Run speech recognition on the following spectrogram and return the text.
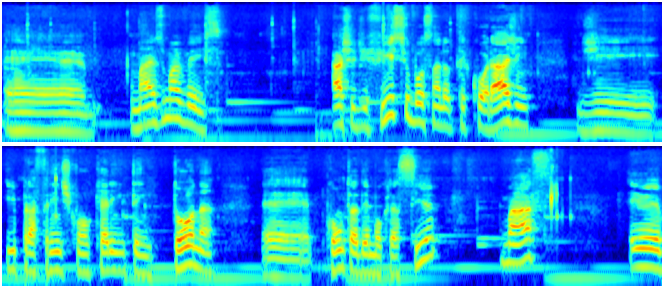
É, mais uma vez, acho difícil o Bolsonaro ter coragem de ir para frente com qualquer intentona é, contra a democracia, mas é,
